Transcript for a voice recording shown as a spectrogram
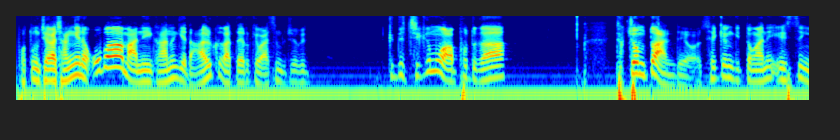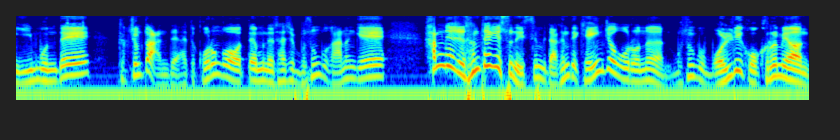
보통 제가 작년에 오바 많이 가는 게 나을 것 같다 이렇게 말씀드렸죠. 근데 지금은 와포드가 득점도 안 돼요. 세 경기 동안에 1승 2무인데 득점도 안 돼. 하여튼 그런 거 때문에 사실 무승부 가는 게 합리적인 선택일 수는 있습니다. 근데 개인적으로는 무승부 몰리고 그러면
